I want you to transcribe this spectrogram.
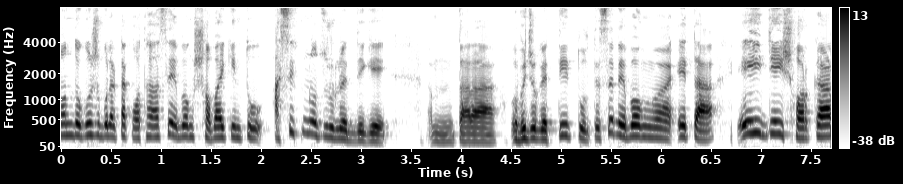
নন্দ ঘোষ বলে একটা কথা আছে এবং সবাই কিন্তু আসিফ নজরুলের দিকে তারা অভিযোগের তীর তুলতেছেন এবং এটা, এই যে সরকার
